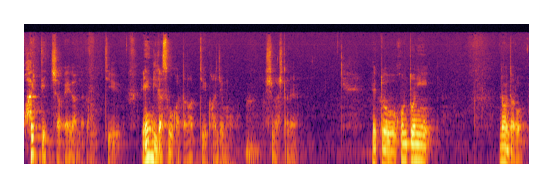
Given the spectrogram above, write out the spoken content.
入っていっちゃう映画の中にっていう演技がすごかったなっていう感じもしましたね。えっと本当に何だろう。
